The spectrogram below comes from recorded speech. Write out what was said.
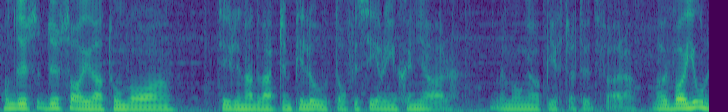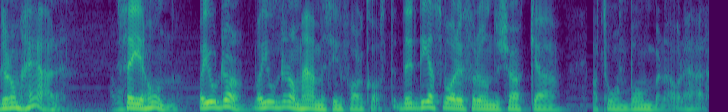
Hon, du, du sa ju att hon var tydligen hade varit en pilot, officer och ingenjör med många uppgifter att utföra. Vad, vad gjorde de här? Säger hon. Vad gjorde de? Vad gjorde de här med sin farkost? Dels var det för att undersöka atombomberna och det här.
